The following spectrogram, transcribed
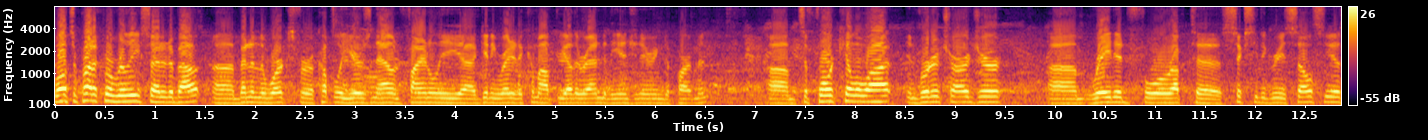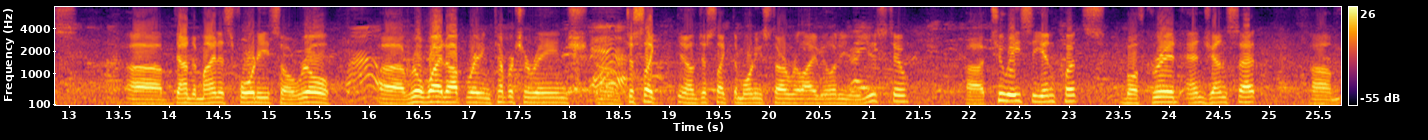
Well, it's a product we're really excited about. Uh, been in the works for a couple of years now, and finally uh, getting ready to come out the other end of the engineering department. Um, it's a four kilowatt inverter charger, um, rated for up to 60 degrees Celsius, uh, down to minus 40. So real, Wow. uh, real wide operating temperature range, Yeah. um, just like you know, just like the Morningstar reliability you're Right. used to. Uh, two AC inputs, both grid and genset. Um,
